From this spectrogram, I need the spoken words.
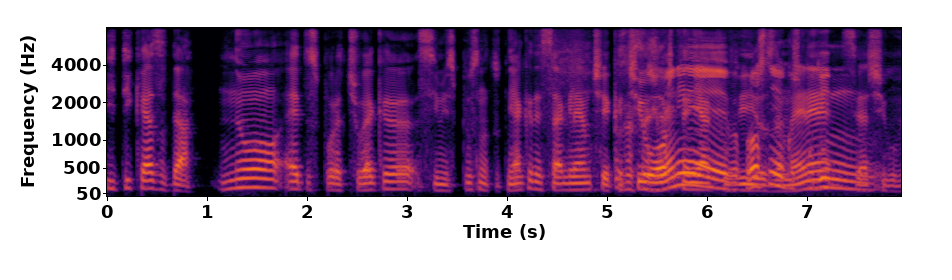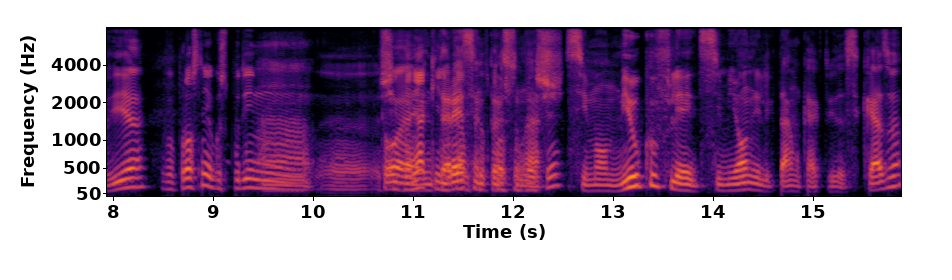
и ти каза да. Но ето според човека си ми спуснат от някъде. Сега гледам, че е качил още някакво видео за мене. Господин... Сега ще го вия. Въпросният господин а, той е интересен персонаж. Симон Милков ли е Симеон или там както и да се казва.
